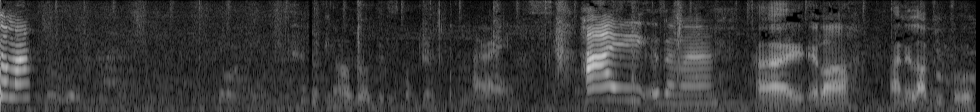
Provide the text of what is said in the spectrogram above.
Look I'll just do this back here. All right. Hi, Uzoma. Hi, Ella and Ella people.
